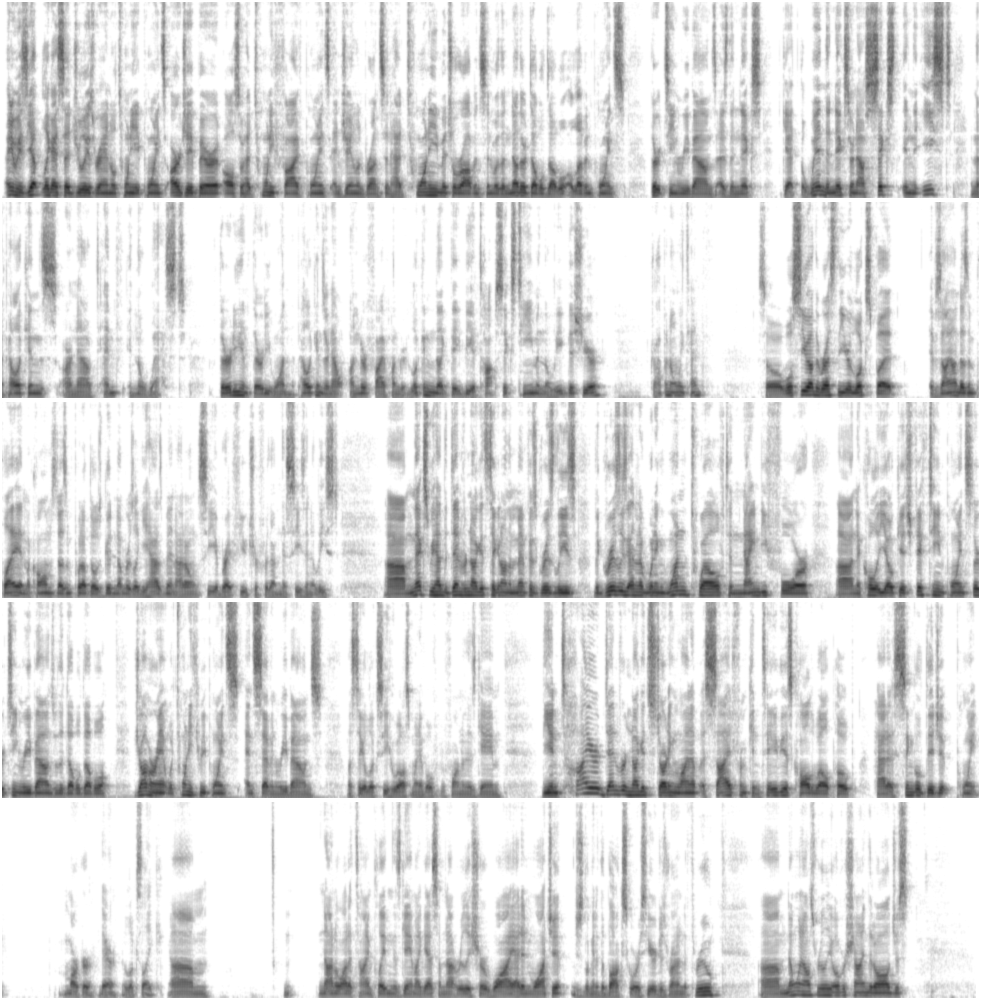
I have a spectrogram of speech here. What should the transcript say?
anyways, yep, like I said, Julius Randle 28 points, R.J. Barrett also had 25 points, and Jalen Brunson had 20. Mitchell Robinson with another double double, 11 points, 13 rebounds as the Knicks get the win. The Knicks are now sixth in the East, and the Pelicans are now 10th in the West. 30 and 31. The Pelicans are now under 500, looking like they'd be a top six team in the league this year, dropping only 10th. So we'll see how the rest of the year looks, but if Zion doesn't play and McCollums doesn't put up those good numbers like he has been, I don't see a bright future for them this season at least. Um, next, we had the Denver Nuggets taking on the Memphis Grizzlies. The Grizzlies ended up winning 112 to 94. Uh, Nikola Jokic, 15 points, 13 rebounds with a double double. Ja Morant with 23 points and 7 rebounds. Let's take a look, see who else might have overperformed in this game. The entire Denver Nuggets starting lineup, aside from Kentavious Caldwell Pope, had a single digit point marker there, it looks like. Um, not a lot of time played in this game, I guess. I'm not really sure why. I didn't watch it. Just looking at the box scores here, just running it through. Um, no one else really overshined at all. Just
